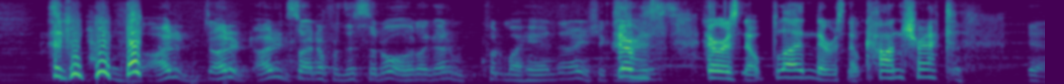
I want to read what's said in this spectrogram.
I didn't. I didn't. I didn't sign up for this at all. Like I didn't put my hand in. I didn't shake there was hands. there was no blood, there was no contract. Yeah.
